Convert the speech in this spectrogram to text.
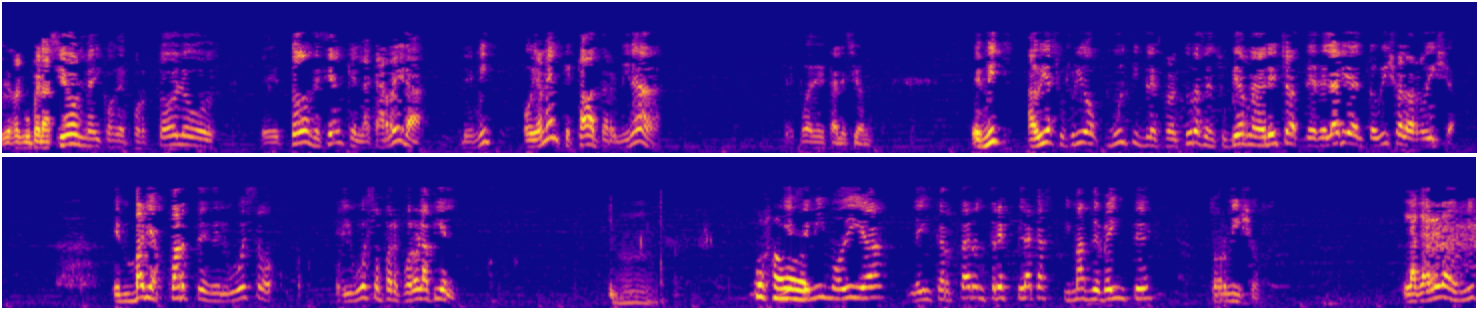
de recuperación, médicos deportólogos, eh, todos decían que la carrera de Smith, obviamente, estaba terminada después de esta lesión. Smith había sufrido múltiples fracturas en su pierna derecha desde el área del tobillo a la rodilla. En varias partes del hueso, el hueso perforó la piel. Y ese mismo día le insertaron tres placas y más de 20 tornillos. La carrera de Smith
